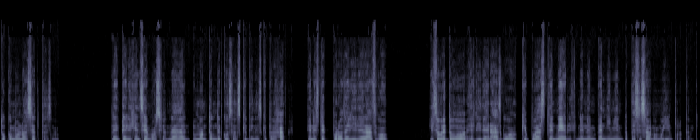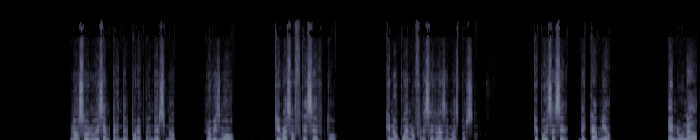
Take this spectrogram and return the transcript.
tú cómo lo aceptas, ¿no? La inteligencia emocional, un montón de cosas que tienes que trabajar en este pro de liderazgo y sobre todo el liderazgo que puedas tener en el emprendimiento. Eso es algo muy importante. No solo es emprender por emprender, sino lo mismo que vas a ofrecer tú que no pueden ofrecer las demás personas. ¿Qué puedes hacer de cambio en una,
